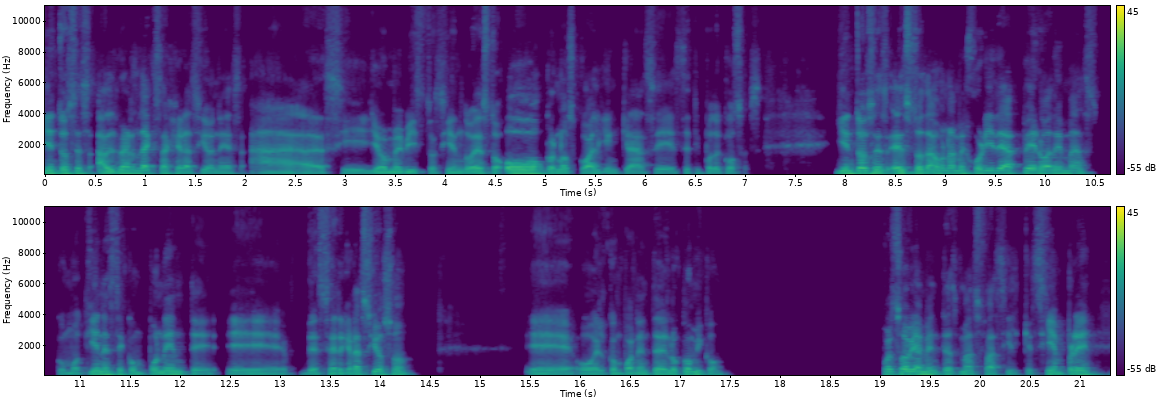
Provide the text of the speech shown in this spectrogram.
Y entonces al ver la exageración es, ah, sí, yo me he visto haciendo esto o conozco a alguien que hace este tipo de cosas. Y entonces esto da una mejor idea, pero además como tiene este componente eh, de ser gracioso eh, o el componente de lo cómico, pues obviamente es más fácil que siempre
